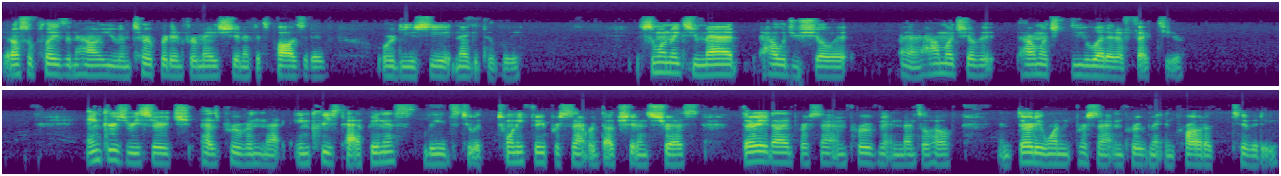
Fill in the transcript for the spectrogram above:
It also plays in how you interpret information if it's positive or do you see it negatively. If someone makes you mad, how would you show it? And how much of it how much do you let it affect you? Achor's research has proven that increased happiness leads to a 23% reduction in stress, 39% improvement in mental health, and 31% improvement in productivity.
